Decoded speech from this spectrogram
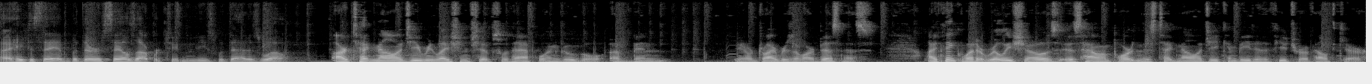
I hate to say it, but there are sales opportunities with that as well. Our technology relationships with Apple and Google have been, you know, drivers of our business. I think what it really shows is how important this technology can be to the future of healthcare.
